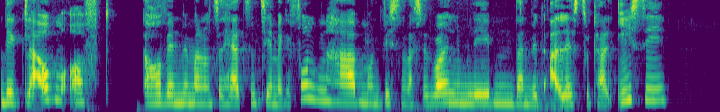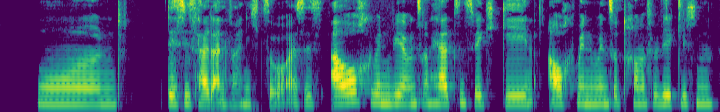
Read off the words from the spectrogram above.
wir glauben oft, oh, wenn wir mal unser Herzensthema gefunden haben und wissen, was wir wollen im Leben, dann wird alles total easy. Und das ist halt einfach nicht so. Also es ist auch, wenn wir unseren Herzensweg gehen, auch wenn wir unsere Träume verwirklichen,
